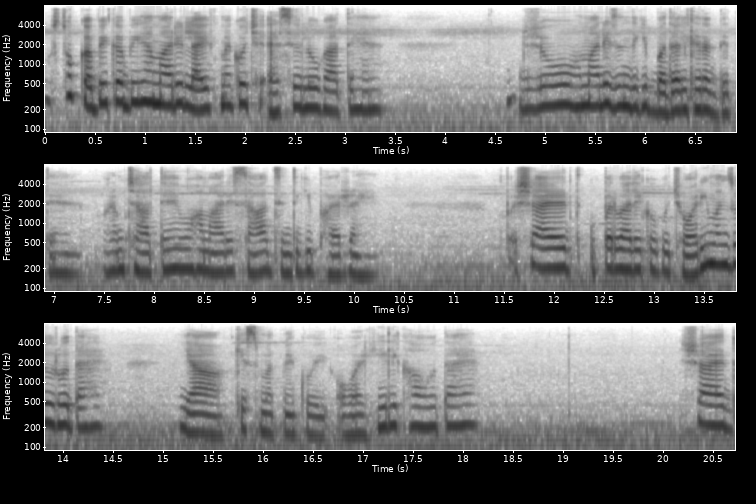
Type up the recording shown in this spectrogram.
दोस्तों कभी कभी हमारी लाइफ में कुछ ऐसे लोग आते हैं, जो हमारी ज़िंदगी बदल के रख देते हैं और हम चाहते हैं वो हमारे साथ ज़िंदगी भर रहें। पर शायद ऊपर वाले को कुछ और ही मंजूर होता है या किस्मत में कोई और ही लिखा होता है। शायद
